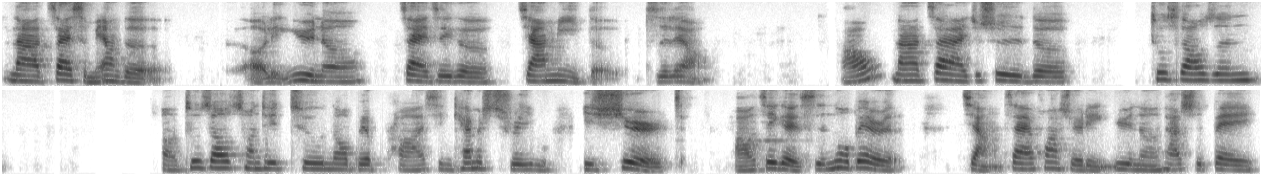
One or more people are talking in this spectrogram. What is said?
那在什么样的呃领域呢？在这个加密的资料，好，那再来就是 the two thousand 呃 two thousand twenty two Nobel Prize in Chemistry issued，好，这个也是诺贝尔奖在化学领域呢，它是被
